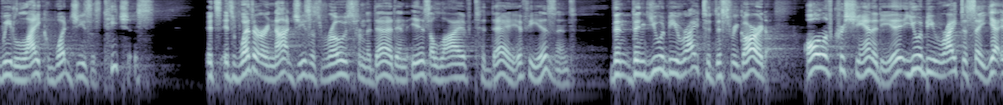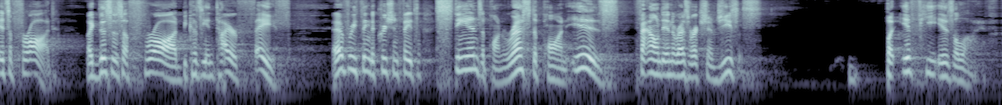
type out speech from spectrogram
we like what Jesus teaches. It's, it's whether or not Jesus rose from the dead and is alive today. If he isn't, then, then you would be right to disregard all of Christianity. You would be right to say, yeah, it's a fraud. Like this is a fraud because the entire faith, everything the Christian faith stands upon, rests upon, is found in the resurrection of Jesus. But if he is alive,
